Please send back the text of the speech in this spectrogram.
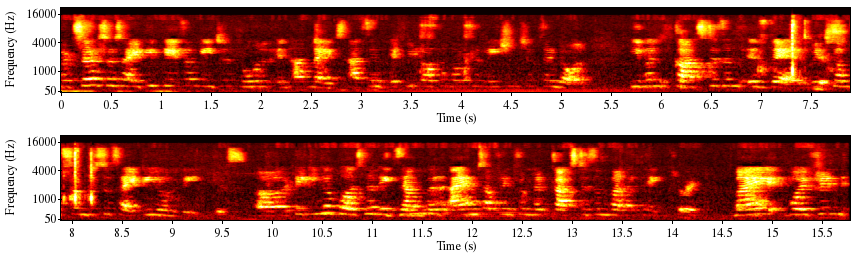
But sir, society plays a major role in our lives. As in, if we talk about relationships and all, even casteism is there, which Yes. comes from the society only. Yes. Uh, taking a personal example, I am suffering from that casteism wala thing. Right. My boyfriend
